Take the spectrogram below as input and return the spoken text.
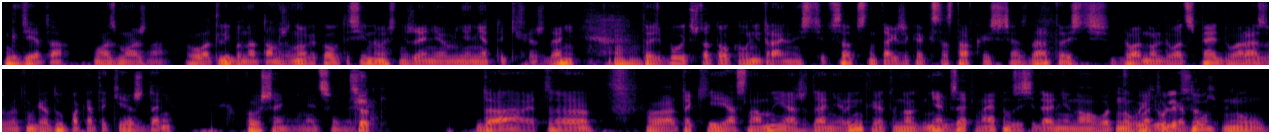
где-то, возможно, вот, либо на том же. Но какого-то сильного снижения у меня нет таких ожиданий. Мгм. То есть будет что-то около нейтральности. Собственно, так же, как и со ставкой сейчас, да. То есть 2.025 два раза в этом году пока такие ожидания. Повышение имеется в виду. Все-таки. Да, это э, такие основные ожидания рынка. Это ноль- не обязательно на этом заседании, но вот Ну, в, в июле году... Ну,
